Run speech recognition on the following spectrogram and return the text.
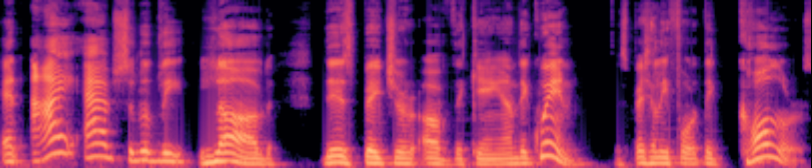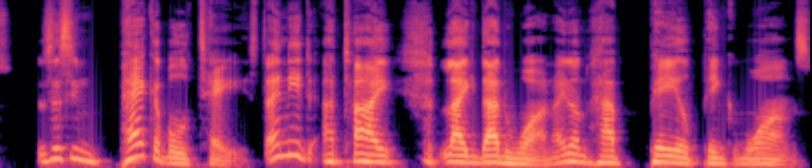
And I absolutely loved this picture of the king and the queen, especially for the colors. This is impeccable taste. I need a tie like that one. I don't have pale pink ones.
